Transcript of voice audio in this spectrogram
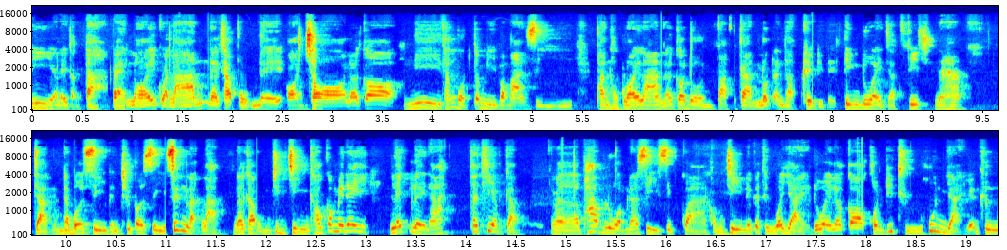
หนี้อะไรต่างๆ 800 กว่าล้านนะครับผมในออนชอแล้วก็หนี้ทั้งหมดก็มีประมาณ 4,600 ล้าน แล้วก็โดนปรับการลดอันดับเครดิตเรตติ้งด้วยจาก Fitch นะฮะจาก Double C เป็น Triple C ซึ่งหลักๆนะครับผมจริงๆ เขาก็ไม่ได้เล็กเลยนะ ถ้าเทียบกับภาพรวมนะ 40 กว่าของจีนนี่ก็ถือว่าใหญ่ด้วย แล้วก็คนที่ถือหุ้นใหญ่ก็คือ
